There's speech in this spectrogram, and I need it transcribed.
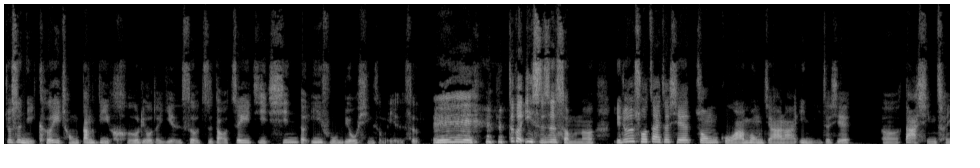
就是你可以从当地河流的颜色知道这一季新的衣服流行什么颜色。诶，这个意思是什么呢？也就是说，在这些中国啊、孟加拉、印尼这些呃大型成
